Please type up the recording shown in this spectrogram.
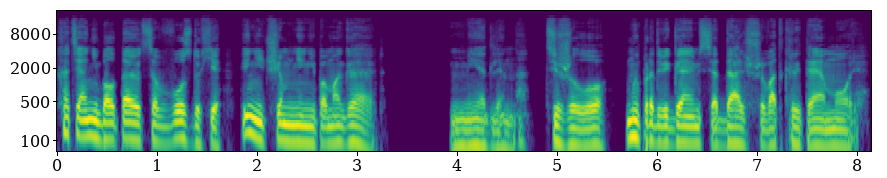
хотя они болтаются в воздухе и ничем мне не помогают. Медленно, тяжело мы продвигаемся дальше в открытое море.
